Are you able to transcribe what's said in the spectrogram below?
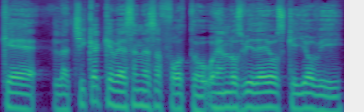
que la chica que ves en esa foto o en los videos que yo vi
